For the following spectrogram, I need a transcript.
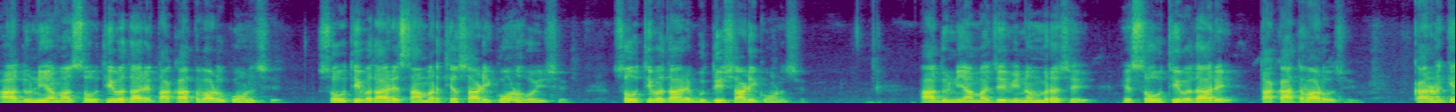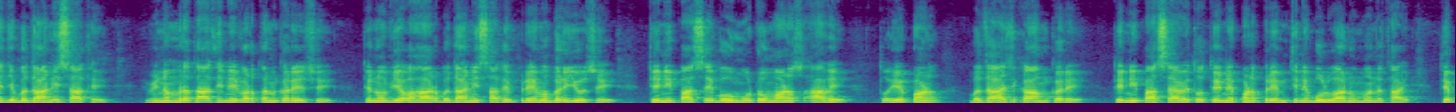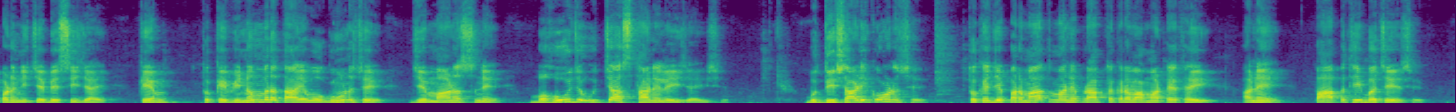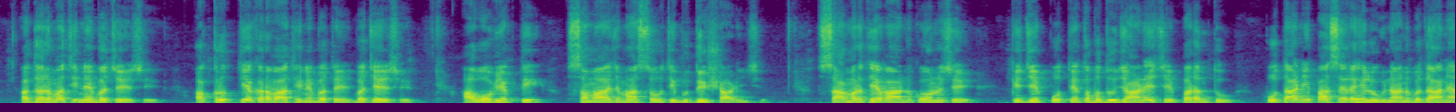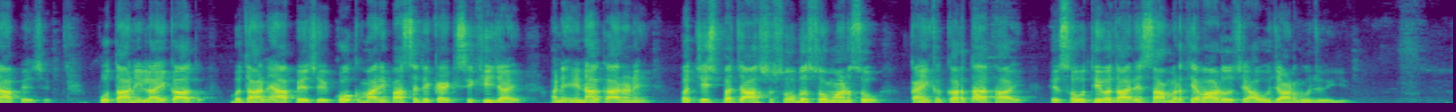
આ દુનિયામાં સૌથી વધારે તાકાતવાળું કોણ છે? સૌથી વધારે સામર્થ્યશાળી કોણ હોય છે? સૌથી વધારે બુદ્ધિશાળી કોણ છે? આ દુનિયામાં જે વિનમ્ર છે, એ સૌથી વધારે તાકાતવાળો છે. કારણ કે જે બધાની સાથે વિનમ્રતાથીને વર્તન કરે છે, તેનો વ્યવહાર બધાની સાથે પ્રેમભર્યો છે, તેની પાસે બહુ મોટો માણસ આવે તો એ પણ બધા જ કામ કરે. તેની પાસે આવે તો તેને પણ પ્રેમથીને બોલવાનું મન થાય, તે પણ નીચે બેસી જાય. કેમ? તો કે વિનમ્રતા એવો ગુણ છે જે માણસને બહુ જ ઊંચા સ્થાને લઈ જાય છે. બુદ્ધિશાળી કોણ છે? તો કે જે પરમાત્માને પ્રાપ્ત કરવા માટે થઈ અને પાપથી બચે છે, અધર્મથીને બચે છે, અકૃત્ય કરવાથીને બચે બચે છે. આવો વ્યક્તિ સમાજમાં સૌથી બુદ્ધિશાળી છે. સામર્થ્યવાન કોણ છે? કે જે પોતે તો બધું જાણે છે, પરંતુ પોતાની પાસે રહેલું જ્ઞાન બધાને આપે છે. પોતાની લાયકાત બધાને આપે છે. કોક મારી પાસેથી કંઈક શીખી જાય અને એના કારણે પચીસ પચાસ સો બસો માણસો કંઈક કરતા થાય, એ સૌથી વધારે સામર્થ્યવાળો છે, આવું જાણવું જોઈએ.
